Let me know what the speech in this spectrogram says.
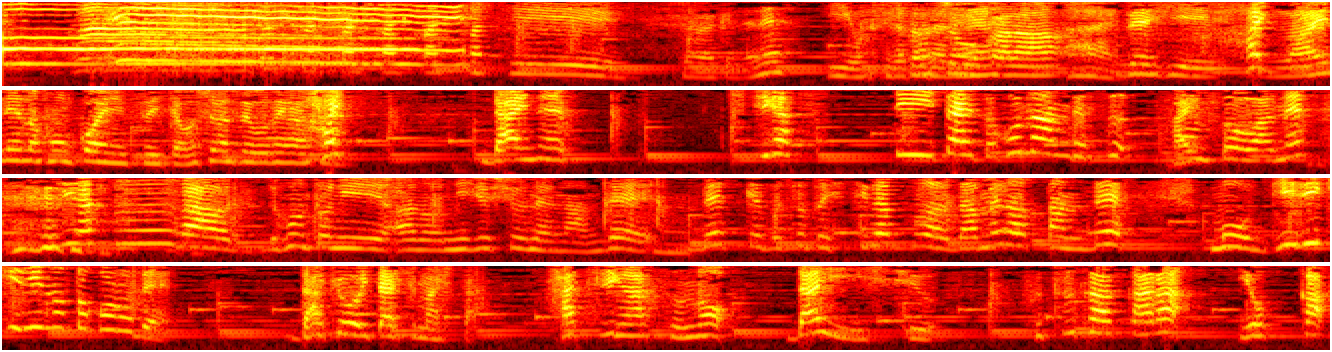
パチパチパチパチというわけでね、いいお知らせ社長だね。から、はい。ぜひ、来年の本公演についてお知らせをお願いします。来年、7月って言いたいとこなんです。はい本当はね。7月が本当にあの20周年なんで、うんですけどちょっと7月はダメだったんで、もうギリギリのところで妥協いたしました。8月の第1週、2日から4日、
